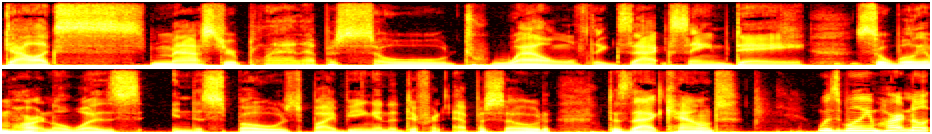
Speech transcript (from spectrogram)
Galaxy Master Plan episode 12, the exact same day. So William Hartnell was indisposed by being in a different episode. Does that count? Was William Hartnell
